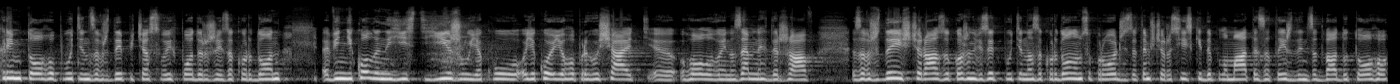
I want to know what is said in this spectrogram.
Крім того, Путін завжди під час своїх подорожей за кордон він ніколи не їсть їжу, яку якою його пригощають голови іноземних держав. Завжди щоразу кожен візит Путіна за кордоном супроводжується тим, що російські дипломати за тиждень, за два до того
